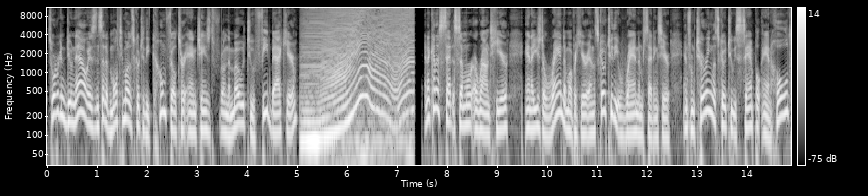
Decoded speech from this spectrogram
So what we're going to do now is instead of multi-mode, let's go to the comb filter and change from the mode to feedback here. And I kind of set it somewhere around here, and I used a random over here, and let's go to the random settings here. And from Turing, let's go to sample and hold.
